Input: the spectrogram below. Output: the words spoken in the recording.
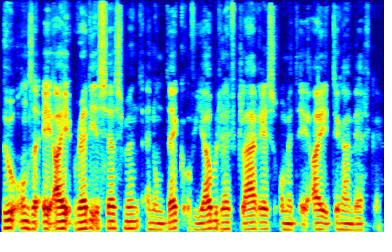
Doe onze AI Ready Assessment en ontdek of jouw bedrijf klaar is om met AI te gaan werken.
